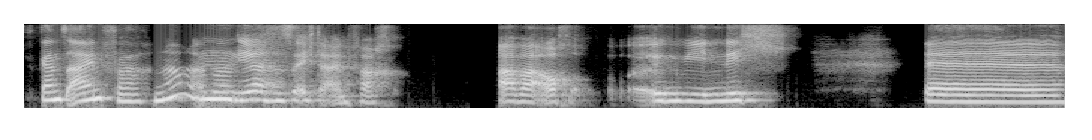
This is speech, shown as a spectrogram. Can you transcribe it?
ist ganz einfach, ne? Aber, mhm, ja, es ist echt einfach. Aber auch irgendwie nicht äh,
